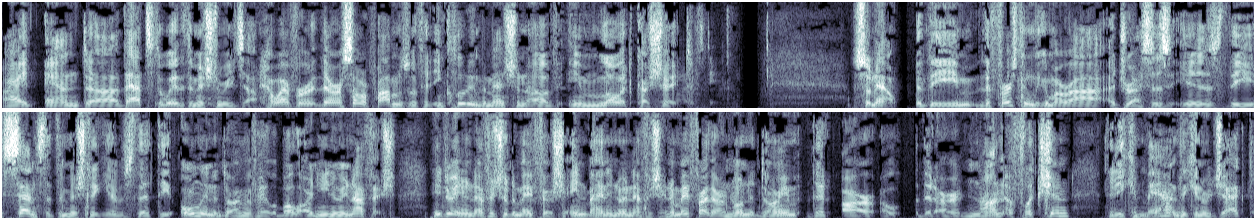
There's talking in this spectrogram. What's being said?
All right, and uh, that's the way that the Mishnah reads out. However, there are several problems with it, including the mention of imloet kashet. So now, the the first thing the Gemara addresses is the sense that the Mishnah gives that the only Nadarim available are Ninui Nefesh. Ninui Nefesh Uda Mefer Ninui Nefesh. There are no Nadarim that are that are non-affliction that he can ban, that he can reject.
